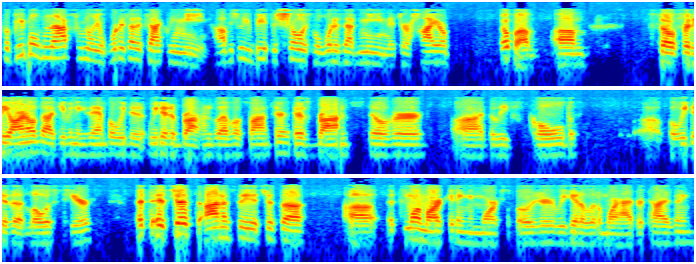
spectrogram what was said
for people not familiar, what does that exactly mean? Obviously, you be at the shows, but what does that mean? Is there higher? No problem. Um, so for the Arnold, I'll give you an example. We did we did a bronze level sponsor. There's bronze, silver, uh, I believe gold, uh, but we did the lowest tier. It's it's just honestly, it's just a uh, it's more marketing and more exposure. We get a little more advertising.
